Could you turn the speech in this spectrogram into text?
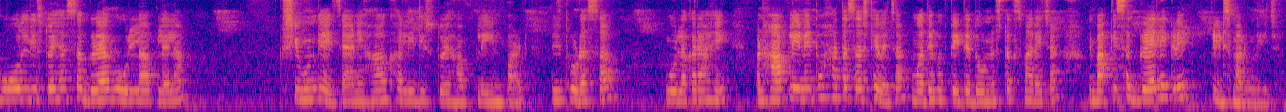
गोल दिसतोय ह्या सगळ्या गोलला आपल्याला शिवून घ्यायचा आहे आणि हा खाली दिसतोय हा प्लेन पार्ट म्हणजे थोडासा गोलाकार आहे पण हा प्लेन आहे तो हा तसाच ठेवायचा. मध्ये फक्त इथे दोनच टक्स मारायच्या आणि बाकी सगळ्याला इकडे प्लीट्स मारून घ्यायच्या.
